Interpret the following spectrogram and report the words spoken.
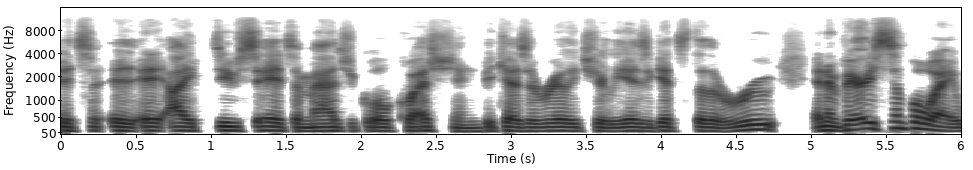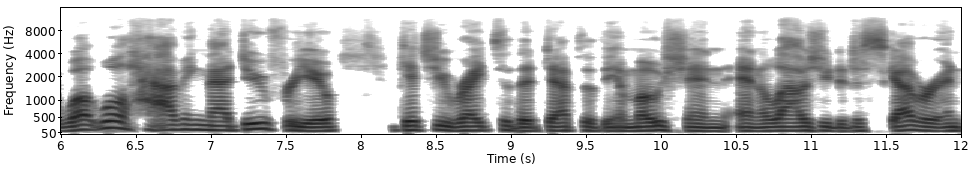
it's it, it, I do say it's a magical question because it really truly is. It gets to the root in a very simple way. What will having that do for you? Gets you right to the depth of the emotion and allows you to discover and.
